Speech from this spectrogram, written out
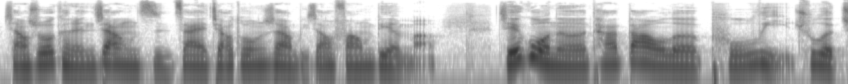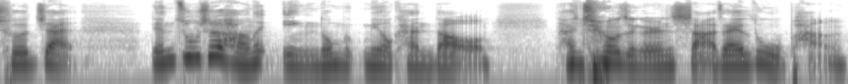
想说可能这样子在交通上比较方便嘛。结果呢，他到了埔里，出了车站。连租车行的影都没有看到哦，他 就整个人傻在路旁。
